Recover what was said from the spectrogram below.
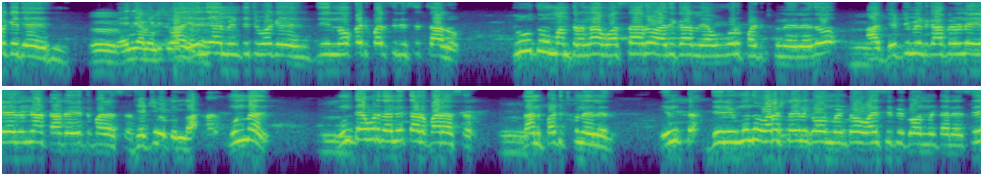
ఓకే చేసింది. ఎంజాయ్మెంట్ ఇచ్చి ఓకే చేసింది. దీన్ని ఒకటి పరిశీలిస్తే చాలు. తూతూ మంత్రంగా వస్తారు అధికారులు ఎవరు పట్టించుకునేది లేదు. ఆ జడ్జిమెంట్ కాపీ ఉండే ఏది ఉన్నా అట్లా ఎత్తి పారేస్తారు. జడ్జిమెంట్ ఉందా? ఉన్నది. ఉంటే కూడా దాన్ని ఎత్తి ఆడ పారేస్తారు. దాన్ని పట్టించుకునేది లేదు. ఇంత దీనికి ముందు వరస్ట్ అయిన గవర్నమెంట్ వైసీపీ గవర్నమెంట్ అనేసి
